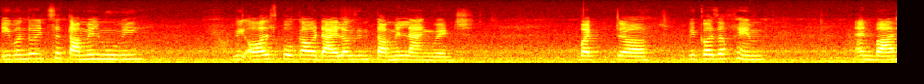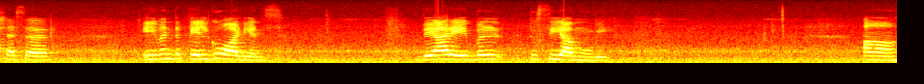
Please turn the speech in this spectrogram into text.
even though it's a Tamil movie. We all spoke our dialogues in Tamil language, but uh, because of him and Basha sir, even the Telugu audience, they are able to see our movie. Uh,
